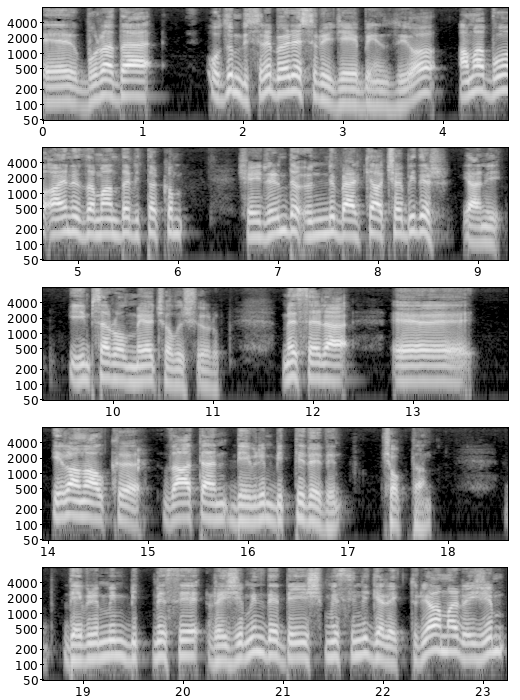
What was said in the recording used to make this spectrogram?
e, burada uzun bir süre böyle süreceğe benziyor ama bu aynı zamanda bir takım şeylerin de önünü belki açabilir. Yani iyimser olmaya çalışıyorum. Mesela e, İran halkı zaten devrim bitti dedin çoktan. Devrimin bitmesi rejimin de değişmesini gerektiriyor ama rejim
